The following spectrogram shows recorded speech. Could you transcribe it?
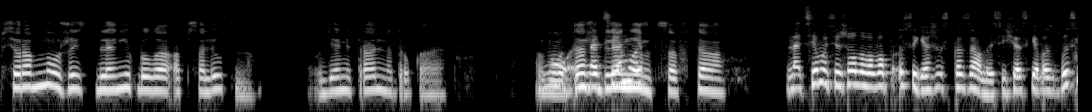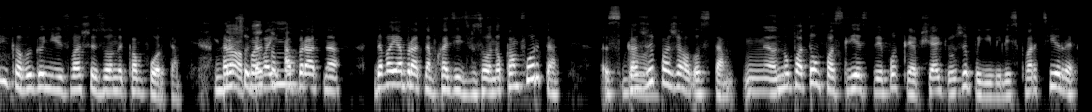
все равно жизнь для них была абсолютно диаметрально другая. Ну, вот. Даже для тему, немцев, да. На тему тяжелого вопроса я же сказала, сейчас я вас быстренько выгоню из вашей зоны комфорта. Хорошо, да, поэтому... давай обратно, давай обратно входить в зону комфорта. Скажи, давай. пожалуйста, ну потом впоследствии, после общаги уже появились квартиры,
